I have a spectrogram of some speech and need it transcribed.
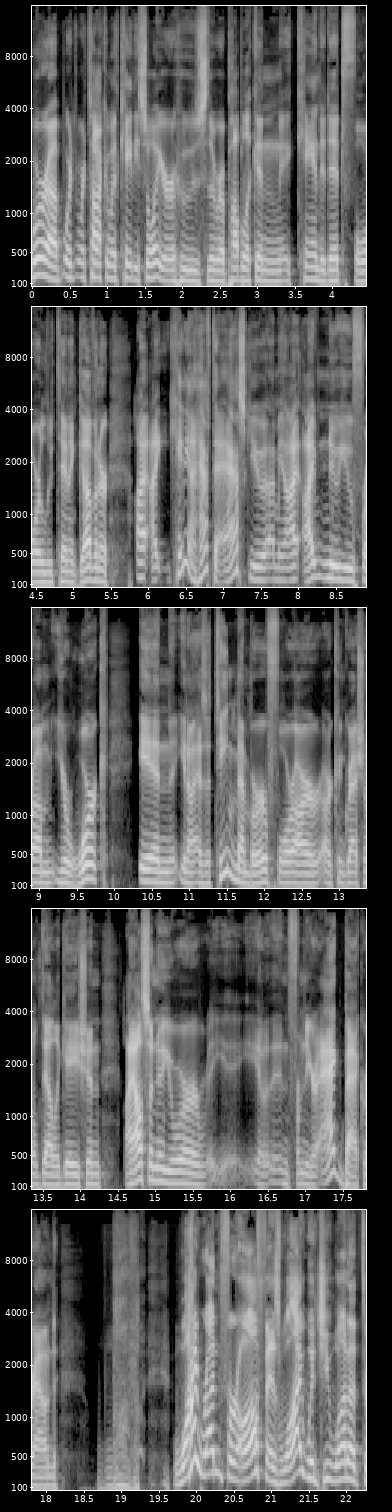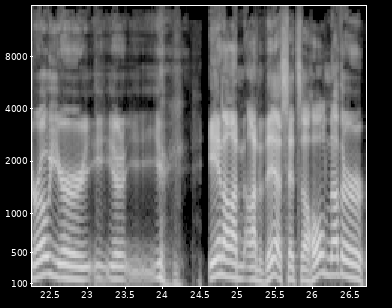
We're uh, we're, we're talking with Katie Sawyer, who's the Republican candidate for lieutenant governor. I, I Katie, I have to ask you. I mean, I, I knew you from your work in you know as a team member for our, our congressional delegation. I also knew you were you know in, from your ag background. Why run for office? Why would you want to throw your, your, your in on on this? It's a whole nother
